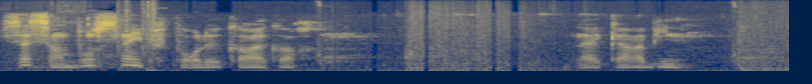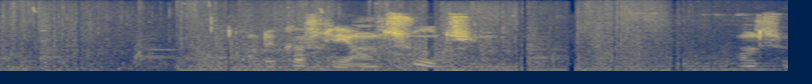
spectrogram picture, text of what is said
Ça c'est un bon snipe pour le corps à corps. La carabine. Le coffre est en dessous au-dessus en dessous.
